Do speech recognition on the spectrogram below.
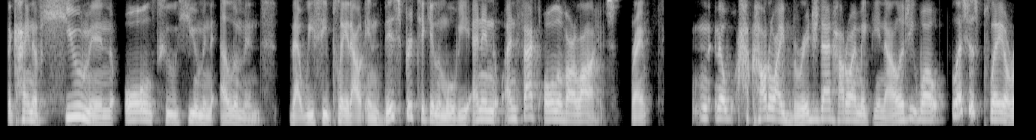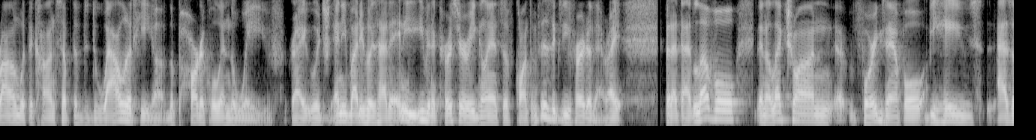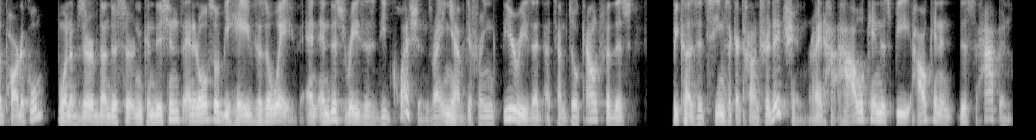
the kind of human, all too human elements that we see played out in this particular movie and in, in fact, all of our lives, right? N- Now, h- how do I bridge that? How do I make the analogy? Well, let's just play around with the concept of the duality of the particle and the wave, right? Which anybody who has had any, even a cursory glance of quantum physics, you've heard of that, right? That at that level, an electron, uh, for example, behaves as a particle when observed under certain conditions, and it also behaves as a wave. And, and this raises deep questions, right? And you have differing theories that attempt to account for this because it seems like a contradiction, right? How, how can this be? How can this happen?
